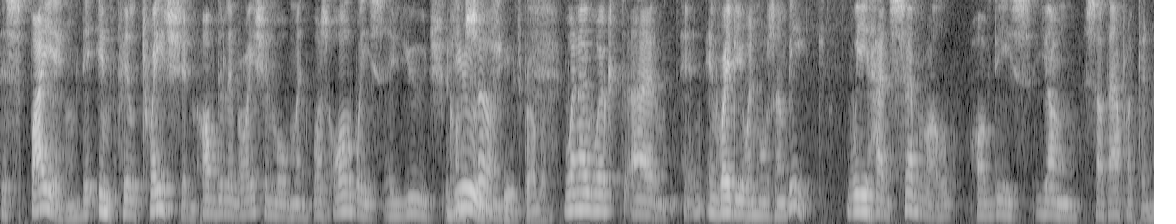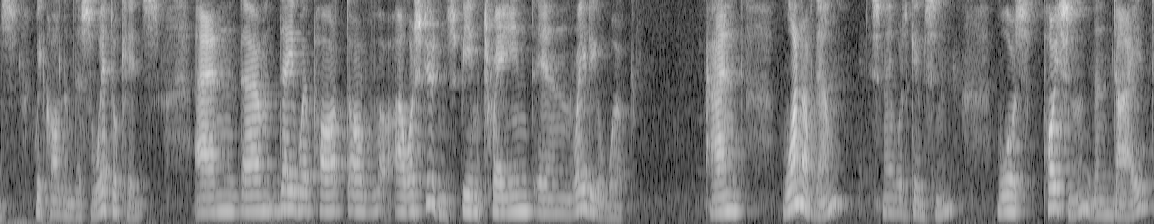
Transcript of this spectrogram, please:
the spying, the infiltration of the liberation movement was always a huge concern. Huge, huge problem. When I worked uh, in, in radio in Mozambique, we had several of these young South Africans. We called them the Soweto kids. And um, they were part of our students being trained in radio work. And one of them, his name was Gibson, was poisoned and died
